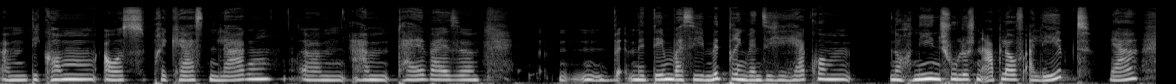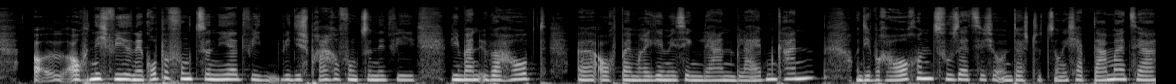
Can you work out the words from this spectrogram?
Ähm, die kommen aus prekärsten Lagen, ähm, haben teilweise mit dem, was sie mitbringen, wenn sie hierher kommen, noch nie einen schulischen Ablauf erlebt, ja, auch nicht, wie eine Gruppe funktioniert, wie, wie die Sprache funktioniert, wie, wie man überhaupt äh, auch beim regelmäßigen Lernen bleiben kann. Und die brauchen zusätzliche Unterstützung. Ich habe damals ja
